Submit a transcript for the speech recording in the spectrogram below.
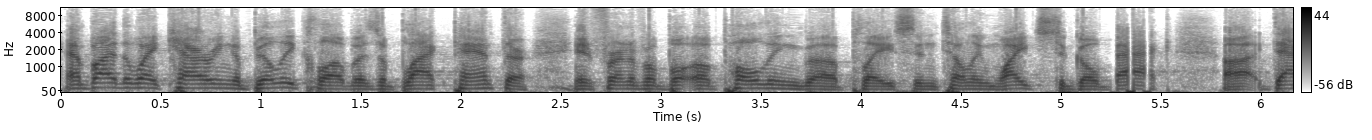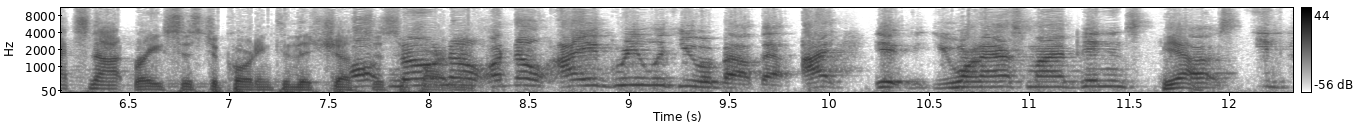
and by the way carrying a billy club as a black panther in front of a, a polling uh, place and telling whites to go back uh, that's not racist according to this justice oh, no, department. no no i agree with you about that. I you want to ask my opinions yeah. uh, Steve,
